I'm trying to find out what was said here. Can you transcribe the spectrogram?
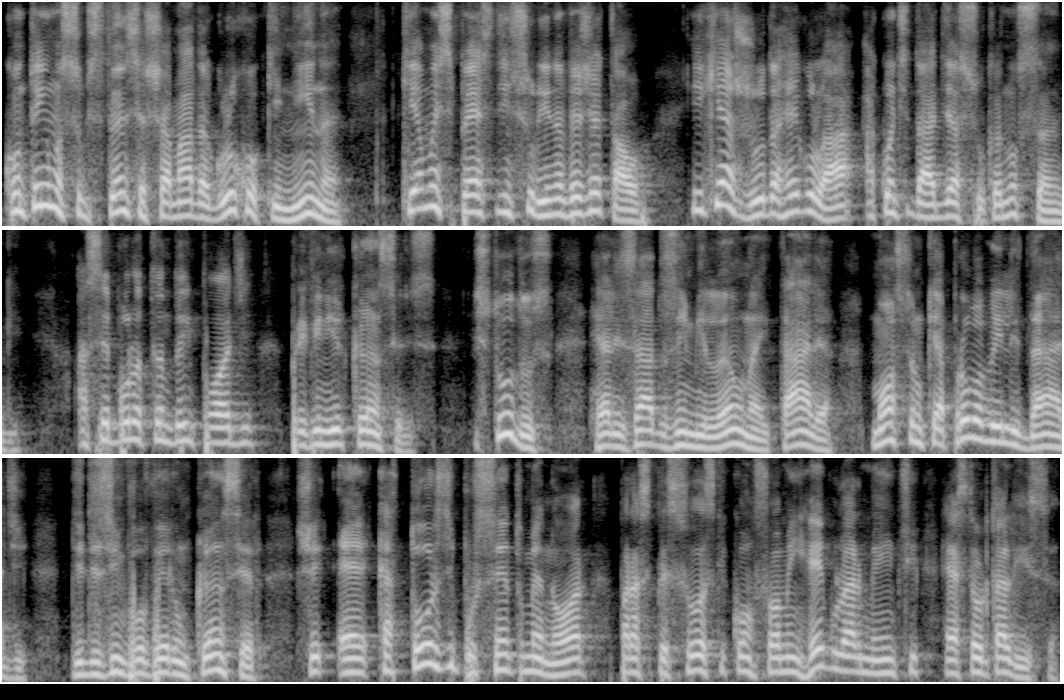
Contém uma substância chamada glucoquinina, que é uma espécie de insulina vegetal e que ajuda a regular a quantidade de açúcar no sangue. A cebola também pode prevenir cânceres. Estudos realizados em Milão, na Itália, mostram que a probabilidade de desenvolver um câncer é 14% menor para as pessoas que consomem regularmente esta hortaliça.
